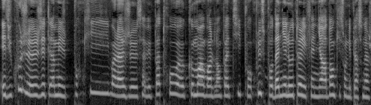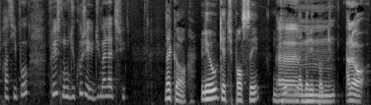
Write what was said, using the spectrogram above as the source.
Et du coup, j'étais. ah, Mais pour qui Voilà, je savais pas trop comment avoir de l'empathie pour plus pour Daniel Auteuil et Fanny Ardant qui sont les personnages principaux. Plus, donc du coup, j'ai eu du mal là-dessus. D'accord. Léo, qu'as-tu pensé de la belle époque Euh, Alors,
